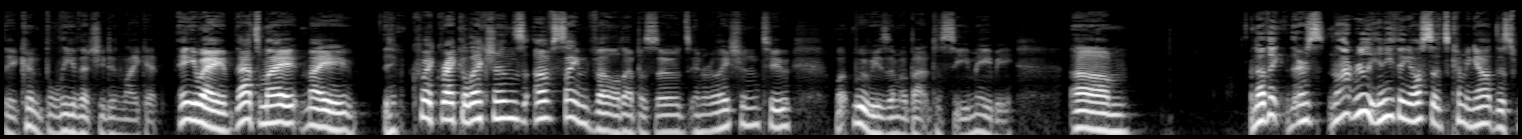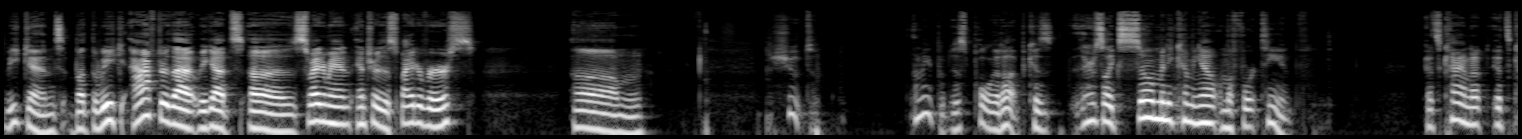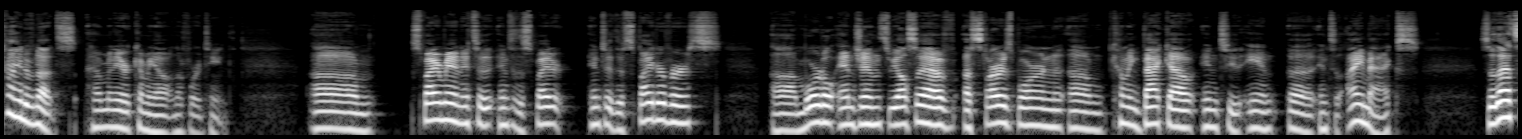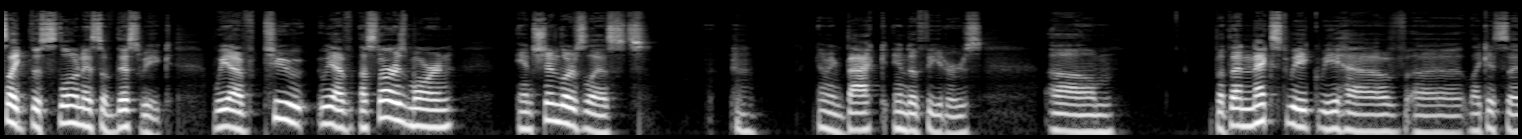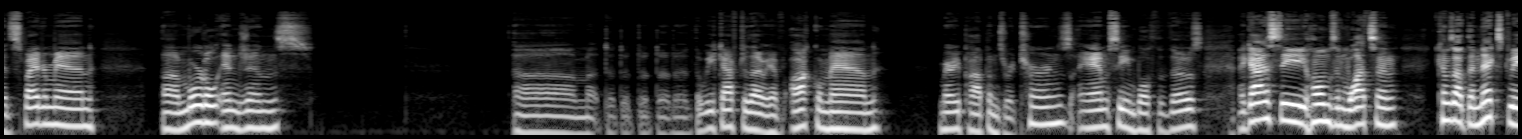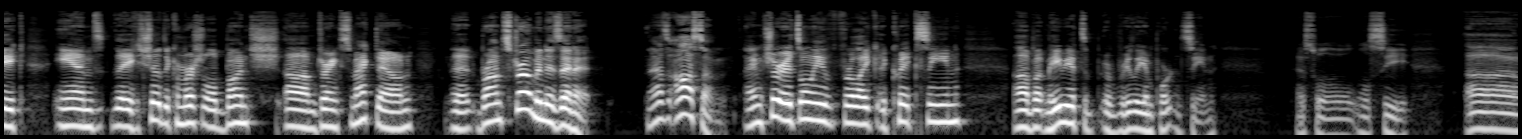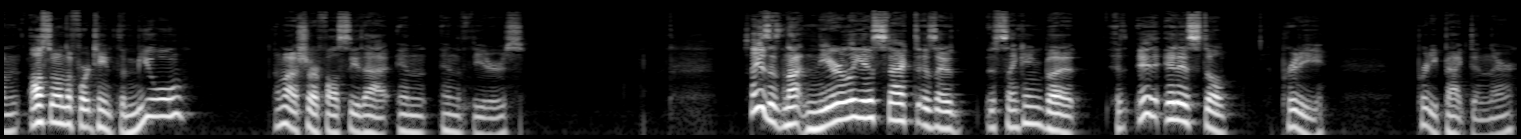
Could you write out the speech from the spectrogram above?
they couldn't believe that she didn't like it. Anyway, that's my my quick recollections of Seinfeld episodes in relation to what movies I'm about to see. Maybe. Um, nothing. There's not really anything else that's coming out this weekend. But the week after that, we got uh, Spider-Man: Into the Spider-Verse. Um, shoot, let me just pull it up because there's like so many coming out on the 14th. It's kind of it's kind of nuts how many are coming out on the 14th. Um, Spider-Man into into the spider into the Spider Verse, uh, Mortal Engines. We also have A Star Is Born um, coming back out into uh, into IMAX. So that's like the slowness of this week. We have two. We have A Star Is Born and Schindler's List coming back into theaters. Um, but then next week we have, uh, like I said, Spider Man, uh, Mortal Engines. Um, da, da, da, the week after that we have Aquaman, Mary Poppins Returns. I am seeing both of those. I gotta see Holmes and Watson. Comes out the next week, and they showed the commercial a bunch um, during SmackDown. That Braun Strowman is in it. That's awesome. I'm sure it's only for like a quick scene uh, but maybe it's a, a, really important scene. I guess we'll we'll see. Um, also on the 14th, the Mule. I'm not sure if I'll see that in in the theaters. So I guess it's not nearly as stacked as I was thinking, but it, it, it is still pretty pretty packed in there.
